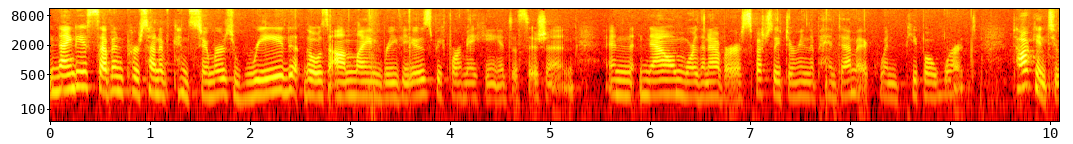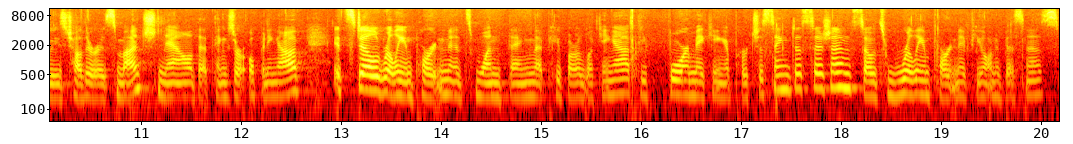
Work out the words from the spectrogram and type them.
97% of consumers read those online reviews before making a decision. And now more than ever, especially during the pandemic when people weren't talking to each other as much, now that things are opening up, it's still really important. It's one thing that people are looking at before making a purchasing decision. So it's really important if you own a business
